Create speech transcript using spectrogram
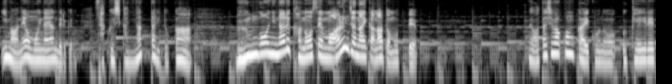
今はね思い悩んでるけど、作詞家になったりとか、文豪になる可能性もあるんじゃないかなと思って。私は今回この受け入れ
